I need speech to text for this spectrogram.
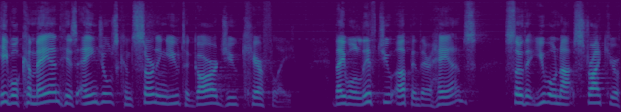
He will command his angels concerning you to guard you carefully. They will lift you up in their hands so that you will not strike your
